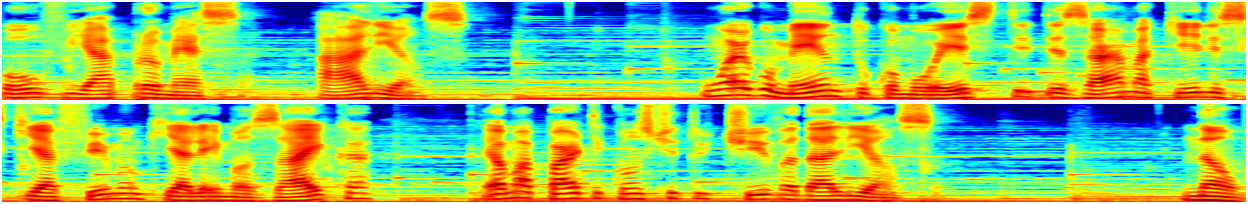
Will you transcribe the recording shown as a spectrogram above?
houve a promessa, a aliança. Um argumento como este desarma aqueles que afirmam que a lei mosaica é uma parte constitutiva da aliança. Não,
